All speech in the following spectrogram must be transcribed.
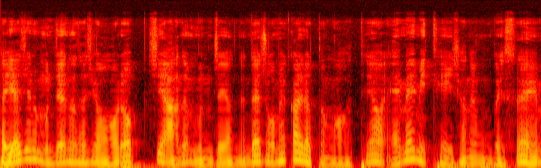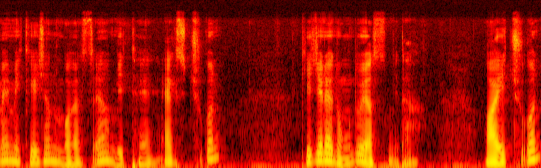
자, 이어지는 문제는 사실 어렵지 않은 문제였는데 조금 헷갈렸던 것 같아요. MM이케이션을 공부했어요. MM이케이션은 뭐였어요? 밑에 X축은 기질의 농도였습니다. Y축은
